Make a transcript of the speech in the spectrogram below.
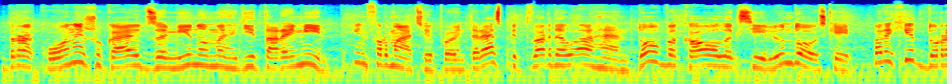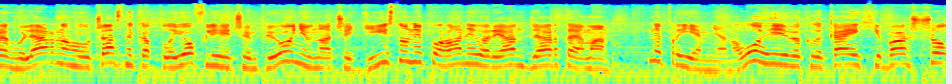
Дракони шукають заміну Мегді та Ремі. Інформацію про інтерес підтвердив агент Довбика Олексій Люндовський. Перехід до регулярного учасника плей-офф Ліги Чемпіонів, наче дійсно непоганий варіант для Артема. Неприємні аналогії викликає хіба що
